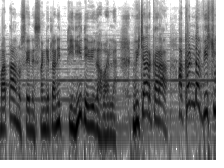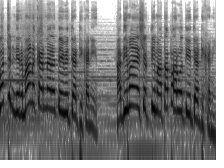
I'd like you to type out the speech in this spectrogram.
माता अनुसयने सांगितलं आणि तिन्ही देवी घाबरल्या. विचार करा अखंड विश्वच निर्माण करणाऱ्या देवी त्या ठिकाणी आहेत. अधिमाया शक्ती माता पार्वती त्या ठिकाणी.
